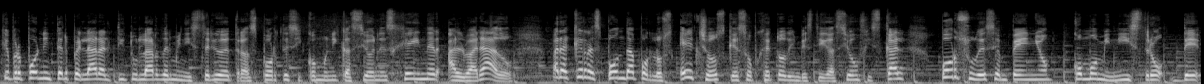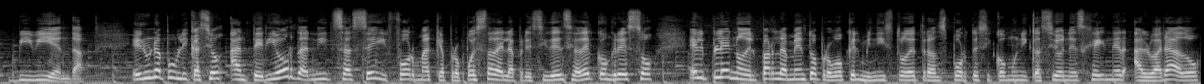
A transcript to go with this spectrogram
que propone interpelar al titular del Ministerio de Transportes y Comunicaciones, Heiner Alvarado, para que responda por los hechos que es objeto de investigación fiscal por su desempeño como ministro de Vivienda. En una publicación anterior, Danitza se informa que a propuesta de la presidencia del Congreso, el Pleno del Parlamento aprobó que el ministro de Transportes y Comunicaciones, Heiner Alvarado,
